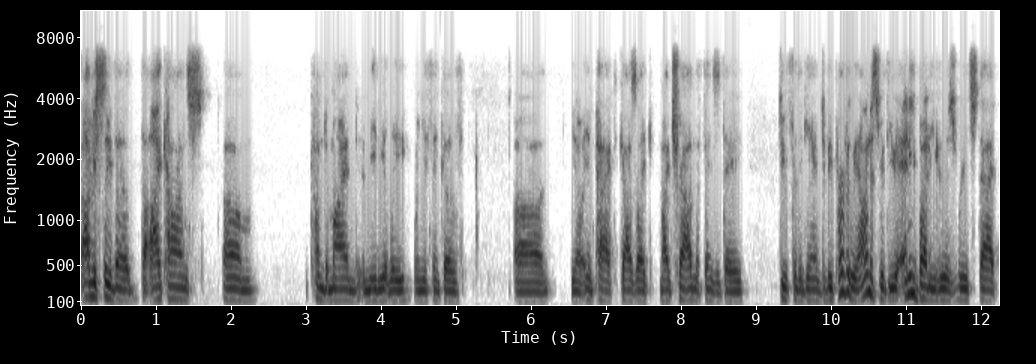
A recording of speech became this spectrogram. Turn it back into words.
obviously the the icons um, come to mind immediately when you think of uh, you know impact guys like Mike Trout and the things that they do for the game. To be perfectly honest with you, anybody who has reached that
